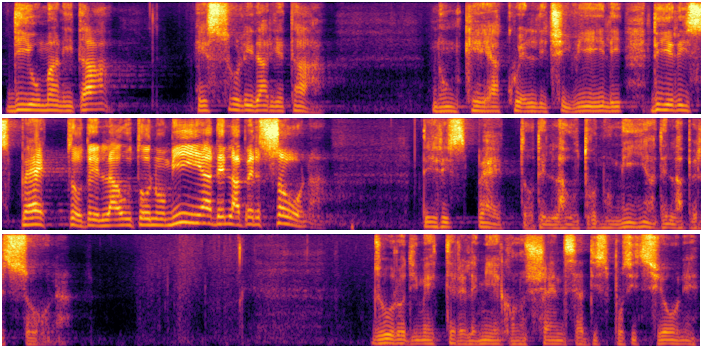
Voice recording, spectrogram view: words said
di umanità e solidarietà, nonché a quelli civili di rispetto dell'autonomia della persona di rispetto dell'autonomia della persona. Giuro di mettere le mie conoscenze a disposizione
